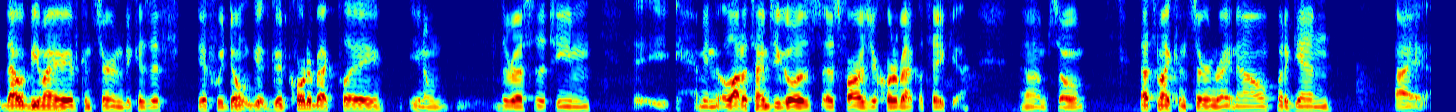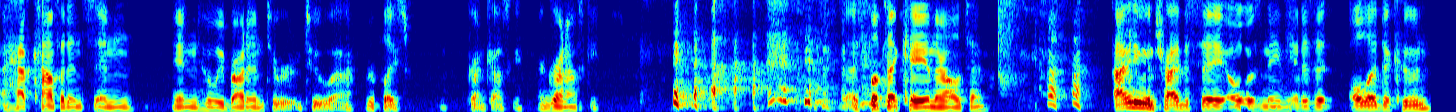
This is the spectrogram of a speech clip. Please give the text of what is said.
that would be my area of concern because if if we don't get good quarterback play, you know, the rest of the team. I mean, a lot of times you go as, as far as your quarterback will take you. Um, so that's my concern right now. But again, I, I, have confidence in in who we brought in to to uh, replace Gronkowski or Gronowski. I slip that K in there all the time. I haven't even tried to say O's name yet. Is it Ola Dakun?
